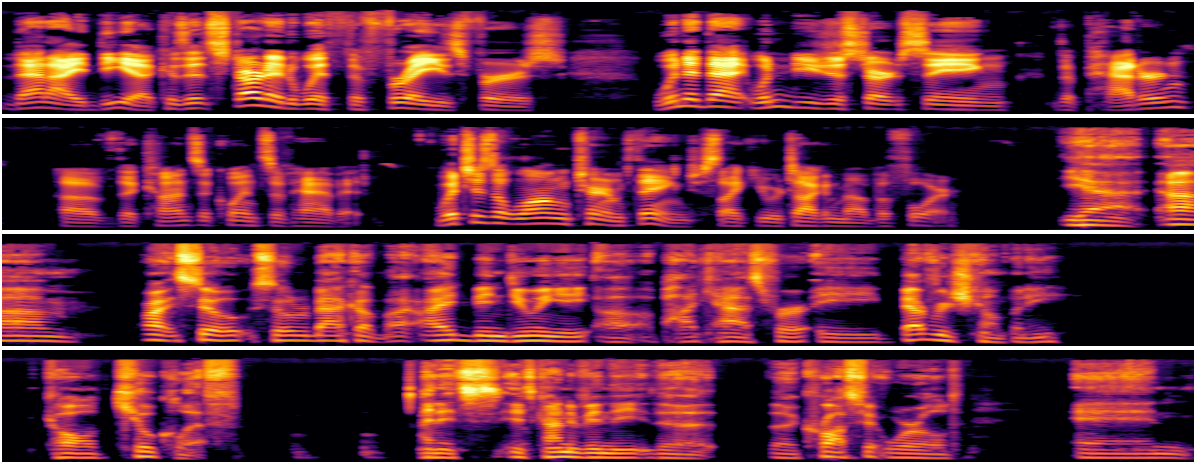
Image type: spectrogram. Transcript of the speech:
that idea because it started with the phrase first. When did that? When did you just start seeing the pattern of the consequence of habit, which is a long term thing, just like you were talking about before? Yeah. Um, all right. So, so to back up, I, had been doing a, a podcast for a beverage company called Kill Cliff, and it's it's kind of in the the the CrossFit world, and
